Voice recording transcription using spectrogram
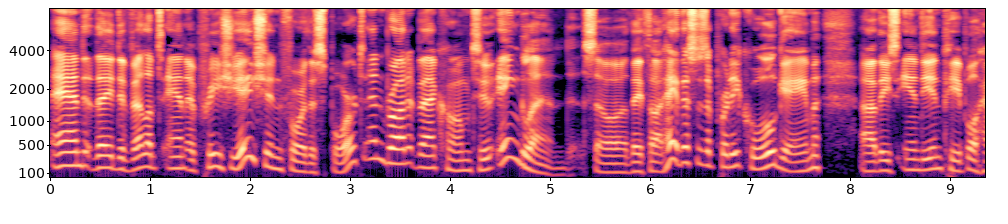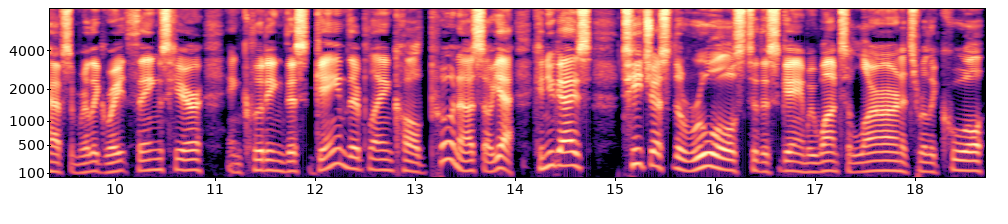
And they developed an appreciation for the sport and brought it back home to England. So they thought, hey, this is a pretty cool game. Uh, these Indian people have some really great things here including this game they're playing called Poona. So, yeah, can you guys teach us the rules to this game? We want to learn. It's really cool.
